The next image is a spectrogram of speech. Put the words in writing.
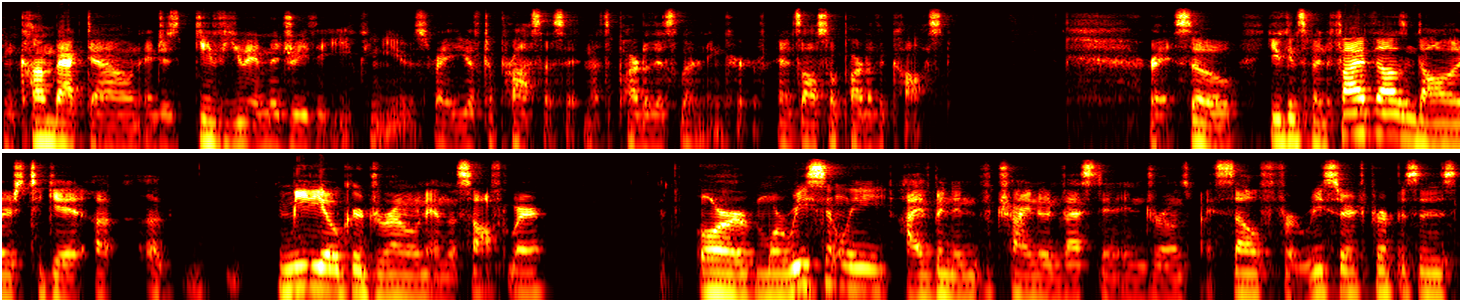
and come back down and just give you imagery that you can use, right? You have to process it, and that's part of this learning curve, and it's also part of the cost. Right, so you can spend five thousand dollars to get a, a mediocre drone and the software. Or more recently, I've been in, trying to invest in, in drones myself for research purposes,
